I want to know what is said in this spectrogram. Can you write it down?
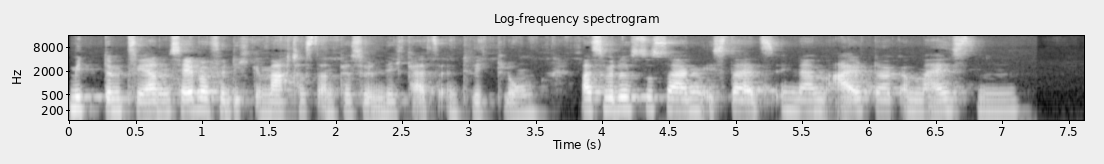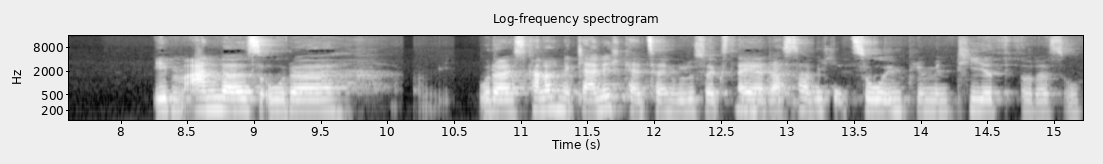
mit den Pferden selber für dich gemacht hast an Persönlichkeitsentwicklung? Was würdest du sagen, ist da jetzt in deinem Alltag am meisten eben anders oder, oder es kann auch eine Kleinigkeit sein, wo du sagst, ah ja, mhm. das habe ich jetzt so implementiert oder so?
